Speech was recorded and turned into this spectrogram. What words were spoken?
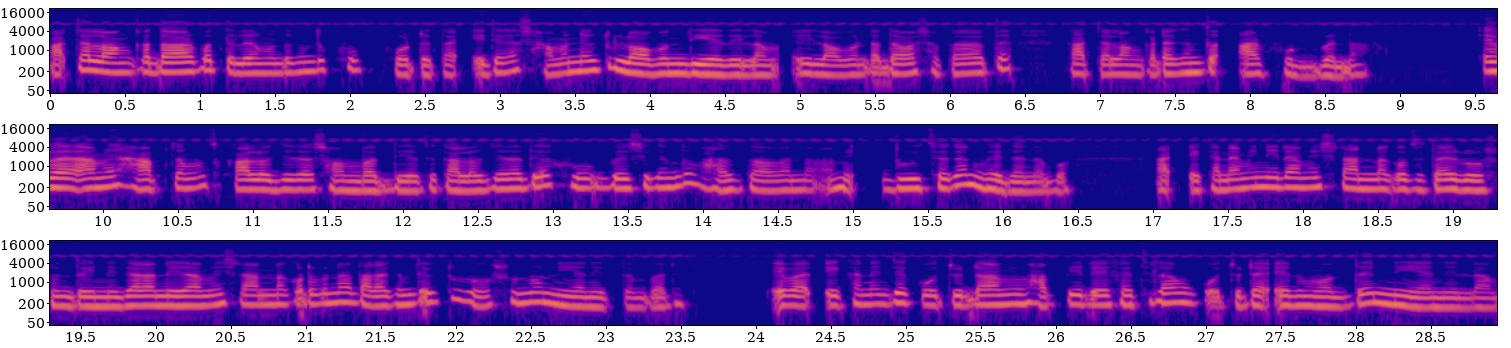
কাঁচা লঙ্কা দেওয়ার পর তেলের মধ্যে কিন্তু খুব ফোটে তাই। এই জায়গায় সামান্য একটু লবণ দিয়ে দিলাম। এই লবণটা দেওয়ার সাথে সাথে কাঁচা লঙ্কাটা কিন্তু আর ফুটবে না। এবার আমি হাফ চামচ কালো জিরা সম্বাদ দিয়েছি। কালো জিরা দিয়ে খুব বেশি কিন্তু ভাজতে হবে না। আমি দুই সেকেন্ড ভেজে নেব। আর এখানে আমি নিরামিষ রান্না করছি, তাই রসুন দিইনি। যারা নিরামিষ রান্না করবে না, তারা কিন্তু একটু রসুনও নিয়ে নিতে পারেন। এবার এখানে যে কচুটা আমি ভাপিয়ে রেখেছিলাম, কচুটা এর মধ্যে নিয়ে নিলাম।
